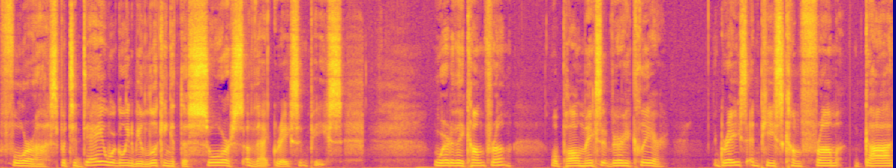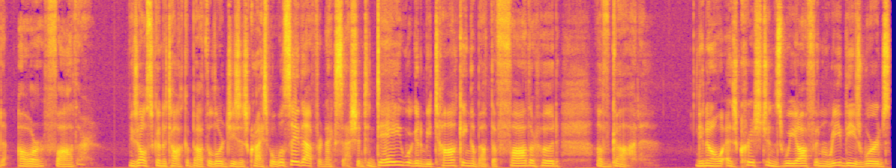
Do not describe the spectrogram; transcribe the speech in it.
for us. But today, we're going to be looking at the source of that grace and peace. Where do they come from? Well, Paul makes it very clear. Grace and peace come from God our Father. He's also going to talk about the Lord Jesus Christ, but we'll save that for next session. Today, we're going to be talking about the fatherhood of God. You know, as Christians, we often read these words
